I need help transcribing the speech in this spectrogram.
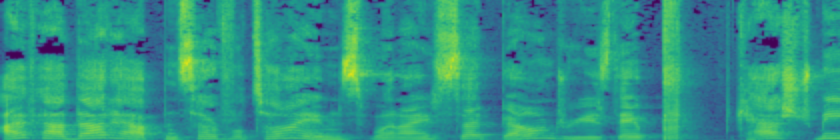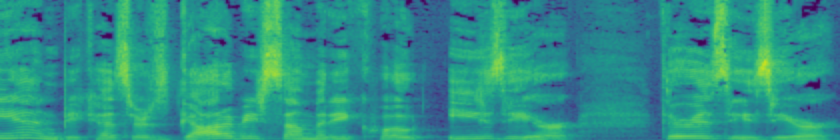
I've had that happen several times. When I set boundaries, they cashed me in because there's got to be somebody, quote, easier. There is easier.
